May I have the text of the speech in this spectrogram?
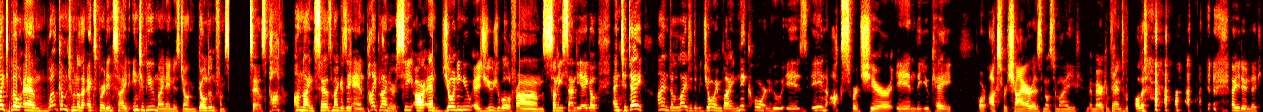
right, hello, and welcome to another Expert Insights interview. My name is John Golden from Sales Pop, online sales magazine, and Pipeliner CRM, joining you as usual from sunny San Diego. And today, I am delighted to be joined by Nick Horn, who is in Oxfordshire in the UK, or Oxfordshire, as most of my American friends would call it. How are you doing, Nick?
